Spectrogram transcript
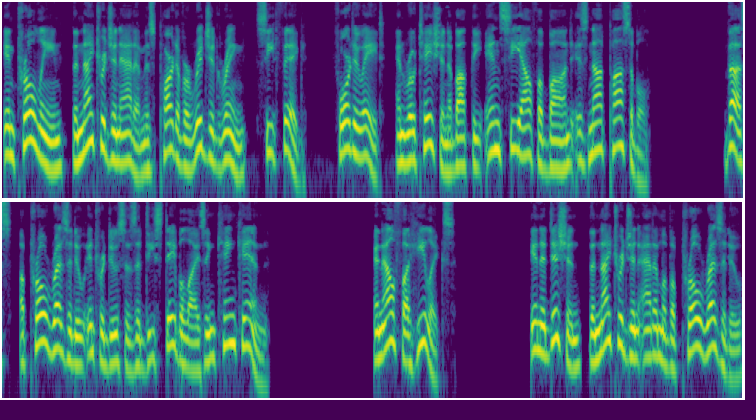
In proline, the nitrogen atom is part of a rigid ring, see Fig. 4 to 8, and rotation about the NC alpha bond is not possible. Thus, a pro residue introduces a destabilizing kink in an alpha helix. In addition, the nitrogen atom of a pro residue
